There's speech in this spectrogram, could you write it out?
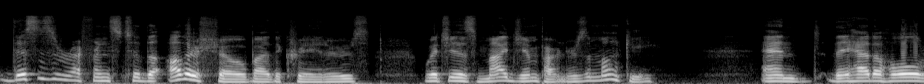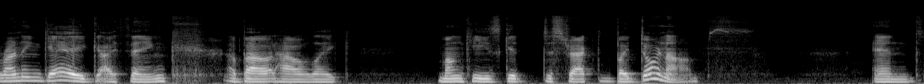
this is a reference to the other show by the creators, which is My Gym Partner's a Monkey. And they had a whole running gag, I think, about how, like, monkeys get distracted by doorknobs. And,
